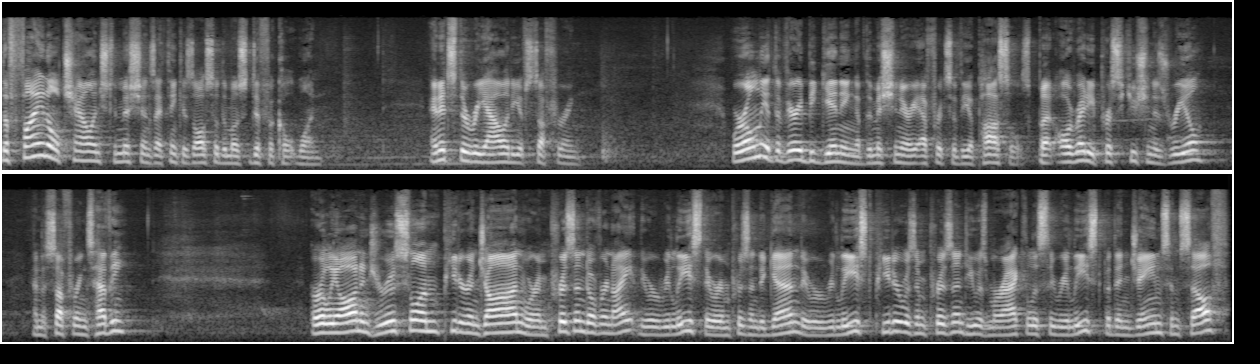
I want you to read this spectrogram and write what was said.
The final challenge to missions, I think, is also the most difficult one, and it's the reality of suffering. We're only at the very beginning of the missionary efforts of the apostles, but already persecution is real and the suffering's heavy. Early on in Jerusalem, Peter and John were imprisoned overnight. They were released. They were imprisoned again. They were released. Peter was imprisoned. He was miraculously released, but then James himself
